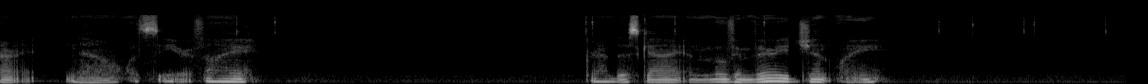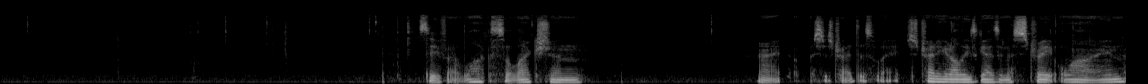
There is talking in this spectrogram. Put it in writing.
All right, now let's see here. If I grab this guy and move him very gently. see if I lock selection. Alright, let's just try it this way. Just try to get all these guys in a straight line.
